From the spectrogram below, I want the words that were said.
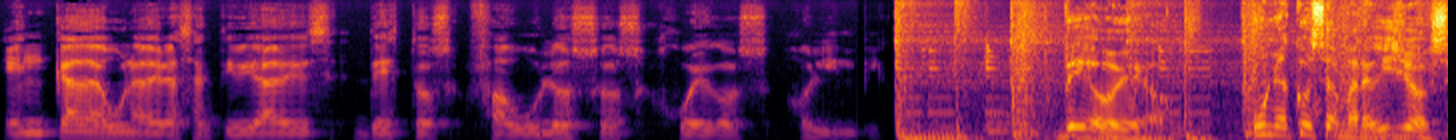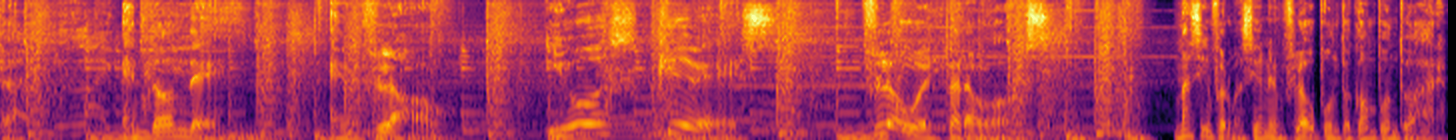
en cada una de las actividades de estos fabulosos Juegos Olímpicos. Veo, veo. Una cosa maravillosa. ¿En dónde? En Flow. ¿Y vos qué ves? Flow es para vos. Más información en flow.com.ar.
